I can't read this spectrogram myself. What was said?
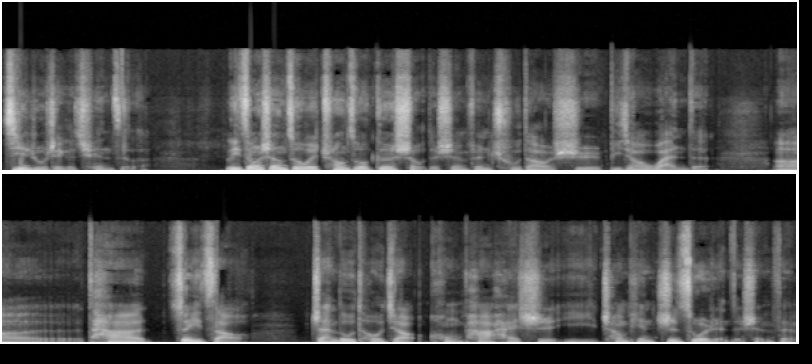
进入这个圈子了。李宗盛作为创作歌手的身份出道是比较晚的，呃，他最早崭露头角，恐怕还是以唱片制作人的身份。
